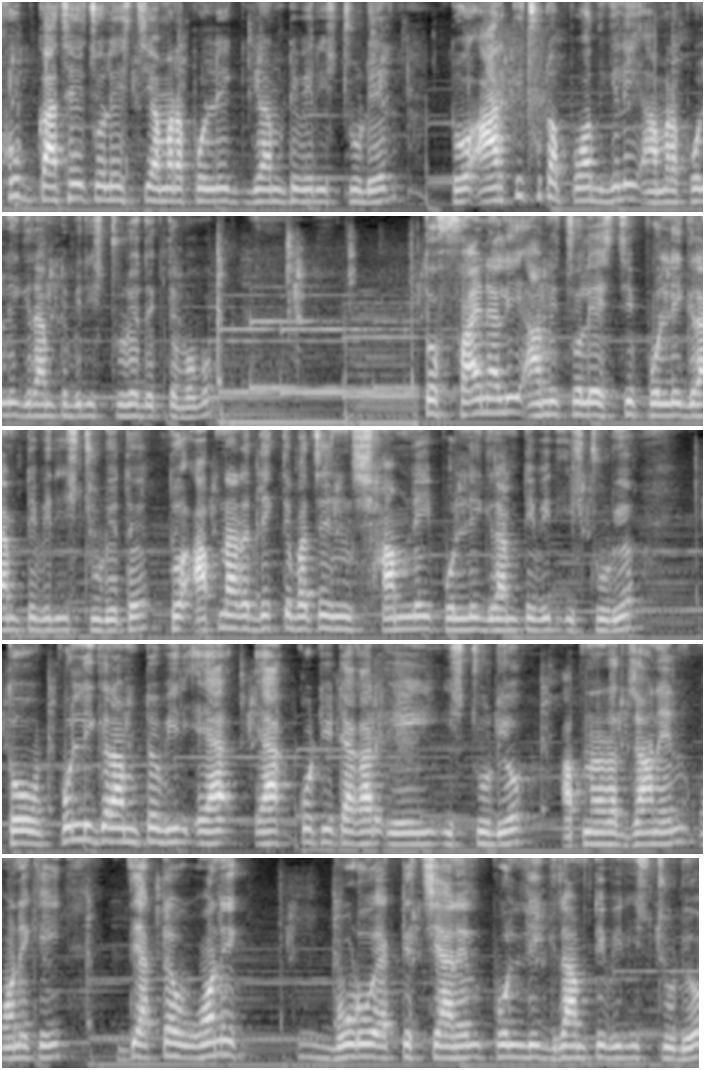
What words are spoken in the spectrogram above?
খুব কাছে চলে এসেছি আমরা পল্লীগ্রাম টিভির স্টুডিওর। তো আর কিছুটা পথ গেলেই আমরা পল্লীগ্রাম টিভির স্টুডিও দেখতে পাবো। তো ফাইনালি আমি চলে এসেছি পল্লীগ্রাম টিভির স্টুডিওতে। তো আপনারা দেখতে পাচ্ছেন সামনেই পল্লীগ্রাম টিভির স্টুডিও। তো পল্লীগ্রাম টিভির এক কোটি টাকার এই স্টুডিও আপনারা জানেন অনেকেই। একটা অনেক বড় একটা চ্যানেল পল্লীগ্রাম টিভির স্টুডিও।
